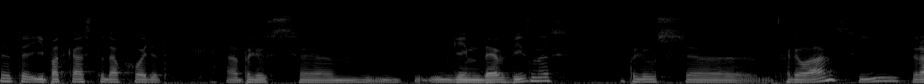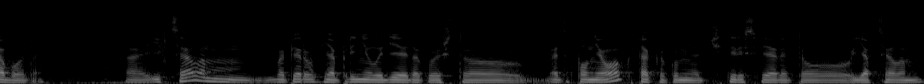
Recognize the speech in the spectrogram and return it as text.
это и подкаст туда входит, а, плюс геймдев эм, бизнес, плюс э, фриланс и работа. А, и в целом, во-первых, я принял идею такой, что это вполне ок, так как у меня четыре сферы, то я в целом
